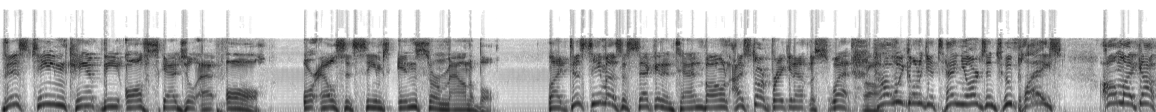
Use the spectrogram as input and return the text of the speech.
This team can't be off schedule at all, or else it seems insurmountable. Like this team has a second and ten bone. I start breaking out in a sweat. Oh. How are we going to get ten yards in two plays? Oh my god,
